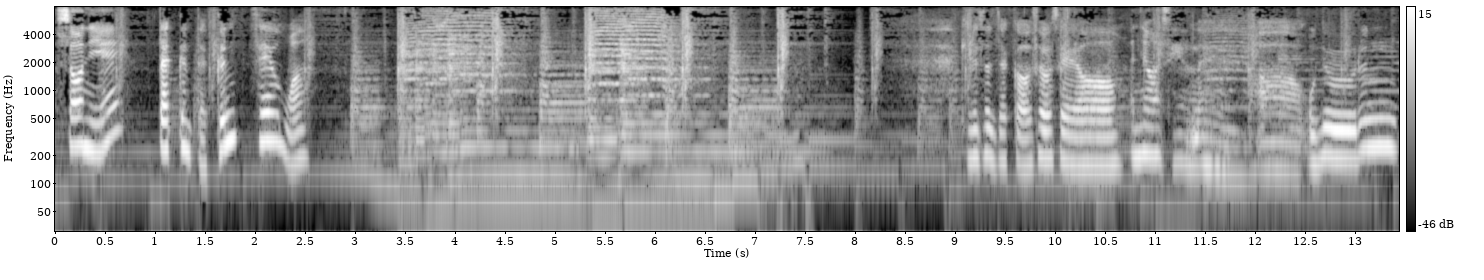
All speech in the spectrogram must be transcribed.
써니의 따끈따끈 새 영화 김혜선 작가 어서 오세요. 안녕하세요. 네. 아, 오늘은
